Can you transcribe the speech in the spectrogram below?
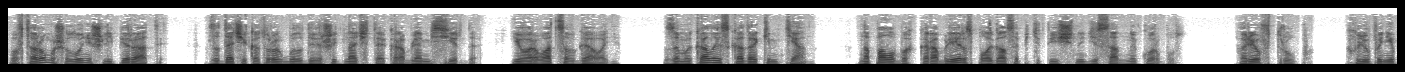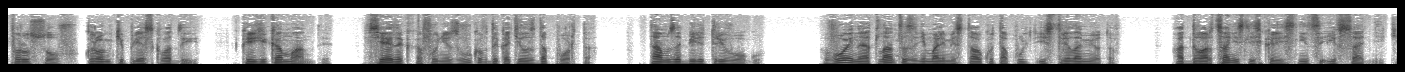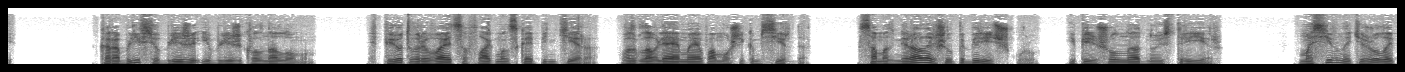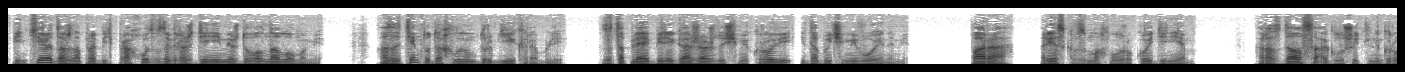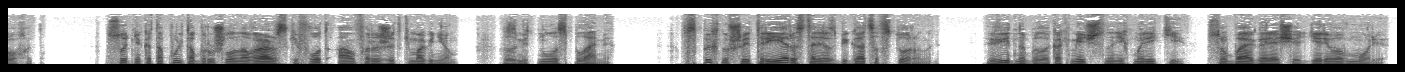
Во втором эшелоне шли пираты, задачей которых было довершить начатое кораблями Сирда и ворваться в гавань. Замыкала эскадра кемтян. На палубах кораблей располагался пятитысячный десантный корпус. Рев труп, Хлюпанье парусов, громкий плеск воды, крики команды. Вся эта какофония звуков докатилась до порта. Там забили тревогу. Воины Атланта занимали места у катапульт и стрелометов. От дворца неслись колесницы и всадники. Корабли все ближе и ближе к волноломам. Вперед вырывается флагманская пентера, возглавляемая помощником Сирда. Сам адмирал решил поберечь шкуру и перешел на одну из триер. Массивная тяжелая пентера должна пробить проход в заграждение между волноломами, а затем туда хлынут другие корабли, затопляя берега жаждущими крови и добычами воинами. «Пора!» – резко взмахнул рукой Денем. Раздался оглушительный грохот. Сотня катапульт обрушила на вражеский флот амфоры с жидким огнем. Взметнулось пламя. Вспыхнувшие триеры стали разбегаться в стороны. Видно было, как мечутся на них моряки, срубая горящее дерево в море.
